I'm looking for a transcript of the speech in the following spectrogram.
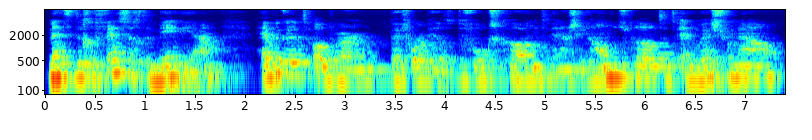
Met de gevestigde media heb ik het over bijvoorbeeld de Volkskrant, NRC Handelsblad, het NOS-journaal.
